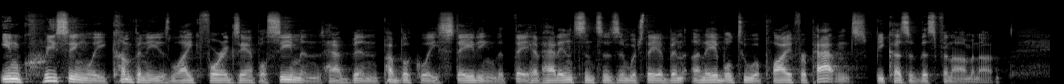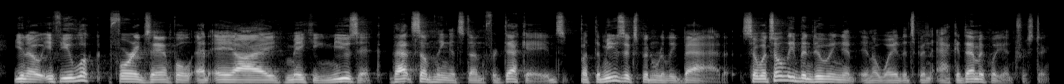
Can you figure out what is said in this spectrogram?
increasingly companies like, for example, Siemens have been publicly stating that they have had instances in which they have been unable to apply for patents because of this phenomenon. You know, if you look, for example, at AI making music, that's something it's done for decades, but the music's been really bad. So it's only been doing it in a way that's been academically interesting.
